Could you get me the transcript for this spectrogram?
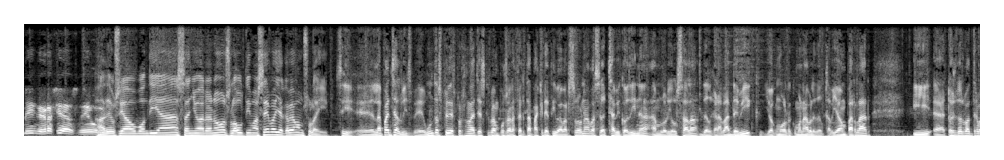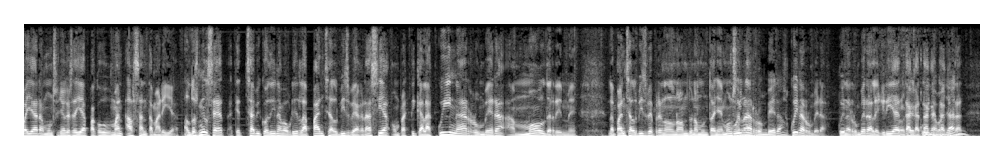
Vinga, gràcies. Adéu. Adéu-siau, bon dia, senyor Arenós, l'última seva i acabem amb Soleil. Sí, eh, la panxa del bisbe. Un dels primers personatges que es van posar a fer tapa creativa a Barcelona va ser el Xavi Codina, amb l'Oriol Sala, del Gravat de Vic, lloc molt recomanable del que havíem parlat, i eh, tots dos van treballar amb un senyor que es deia Paco Guzmán al Santa Maria. El 2007, aquest Xavi Codina va obrir la panxa al bisbe a Gràcia, on practica la cuina rumbera amb molt de ritme. La panxa al bisbe pren el nom d'una muntanya a Montserrat. Cuina rumbera? Cuina rumbera. Cuina rumbera, alegria, Però taca, taca, taca, taca.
